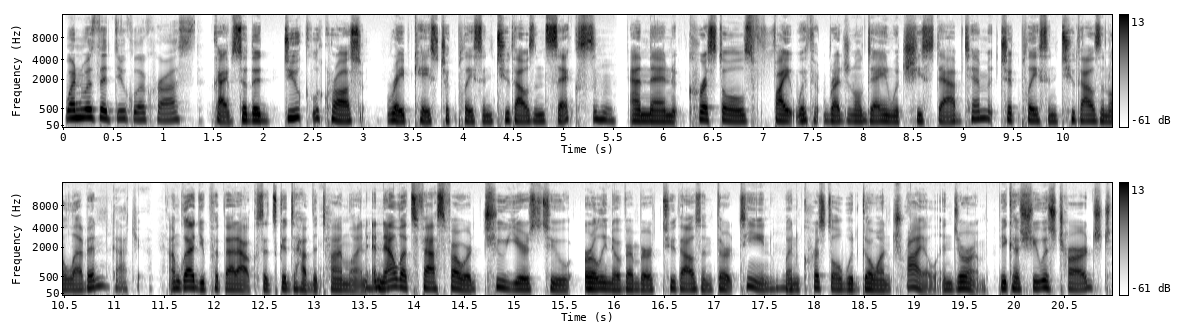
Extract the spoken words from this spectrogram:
When was the Duke lacrosse? Okay, so the Duke lacrosse rape case took place in 2006, mm-hmm. and then Crystal's fight with Reginald Day, in which she stabbed him, took place in 2011. Gotcha. I'm glad you put that out because it's good to have the timeline. And mm-hmm. now let's fast forward two years to early November 2013 mm-hmm. when Crystal would go on trial in Durham because she was charged,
